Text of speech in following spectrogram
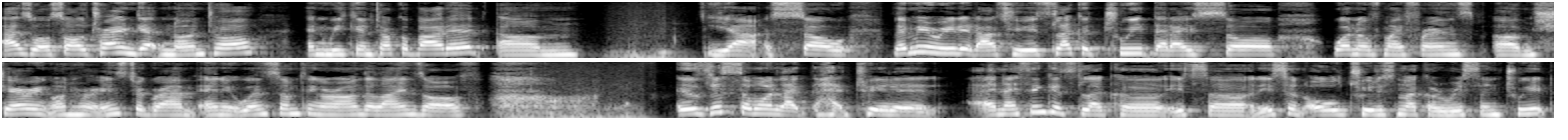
as well. So I'll try and get Nanto and we can talk about it. Um, yeah, so let me read it out to you. It's like a tweet that I saw one of my friends um, sharing on her Instagram, and it went something around the lines of it was just someone like had tweeted and i think it's like a it's a it's an old tweet it's not like a recent tweet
